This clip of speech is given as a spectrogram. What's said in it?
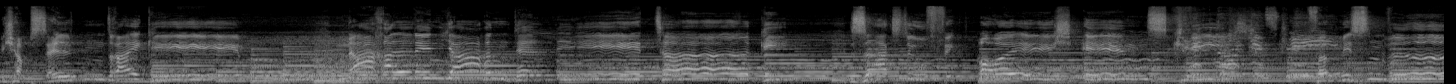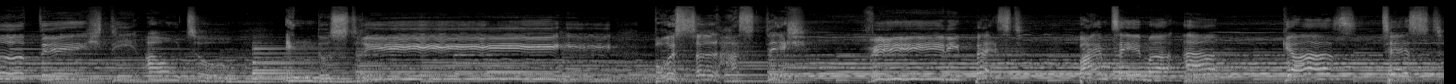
ich hab selten 3G. Nach all den Jahren sagst du, fickt euch ins Knie. Vermissen wird dich die Autoindustrie. Brüssel hasst dich wie die Pest beim Thema Abgastest.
